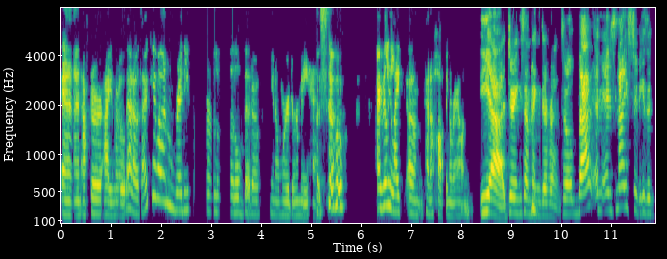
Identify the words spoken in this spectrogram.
and after I wrote that, I was like, okay, well, I'm ready for a little bit of, you know, murder mayhem. So I really like um, kind of hopping around. Yeah, doing something different. So that I mean, it's nice too because it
